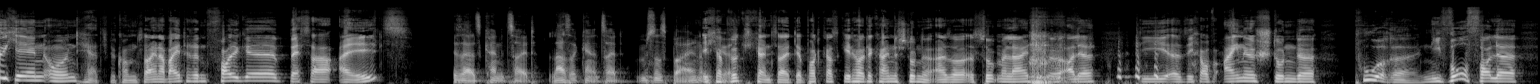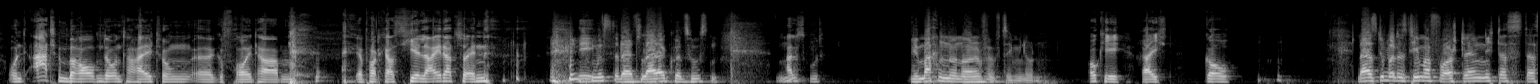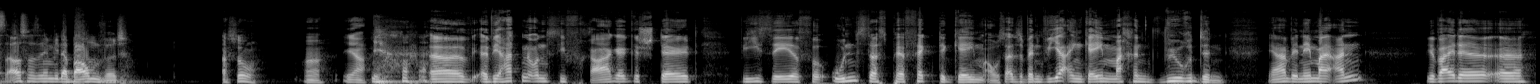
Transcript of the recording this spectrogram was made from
Hallöchen und herzlich willkommen zu einer weiteren Folge Besser als. Besser als keine Zeit. Lars hat keine Zeit. Wir müssen uns beeilen. Hab ich habe wirklich keine Zeit. Der Podcast geht heute keine Stunde. Also es tut mir leid für alle, die äh, sich auf eine Stunde pure, niveauvolle und atemberaubende Unterhaltung äh, gefreut haben. Der Podcast hier leider zu Ende. nee. Ich musste da jetzt leider kurz husten. Alles gut. Wir machen nur 59 Minuten. Okay, reicht. Go. Lass du mal das Thema vorstellen, nicht, dass das aus Versehen wieder Baum wird. Ach so. Ah, ja. ja. Äh, wir hatten uns die Frage gestellt, wie sehe für uns das perfekte Game aus? Also wenn wir ein Game machen würden. Ja, wir nehmen mal an, wir beide äh,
